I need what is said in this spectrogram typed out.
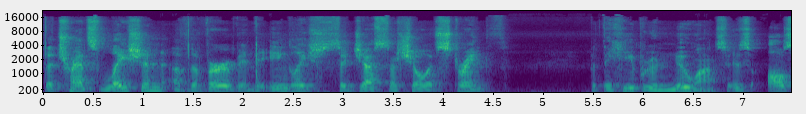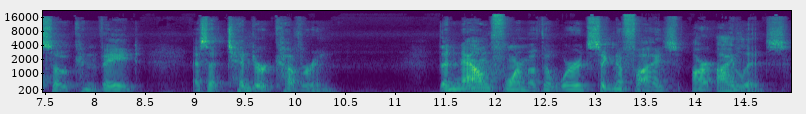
The translation of the verb into English suggests a show of strength, but the Hebrew nuance is also conveyed as a tender covering. The noun form of the word signifies our eyelids.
